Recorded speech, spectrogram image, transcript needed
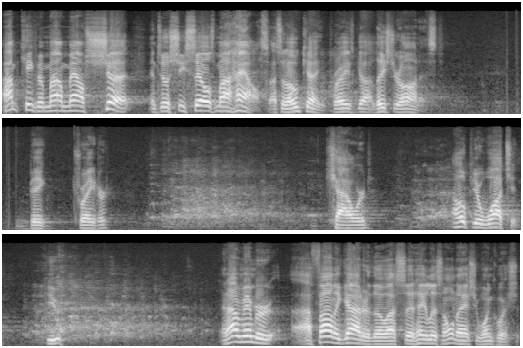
I'm keeping my mouth shut until she sells my house. I said, Okay, praise God. At least you're honest. Big traitor. Coward. I hope you're watching. You. And I remember I finally got her, though. I said, Hey, listen, I want to ask you one question.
